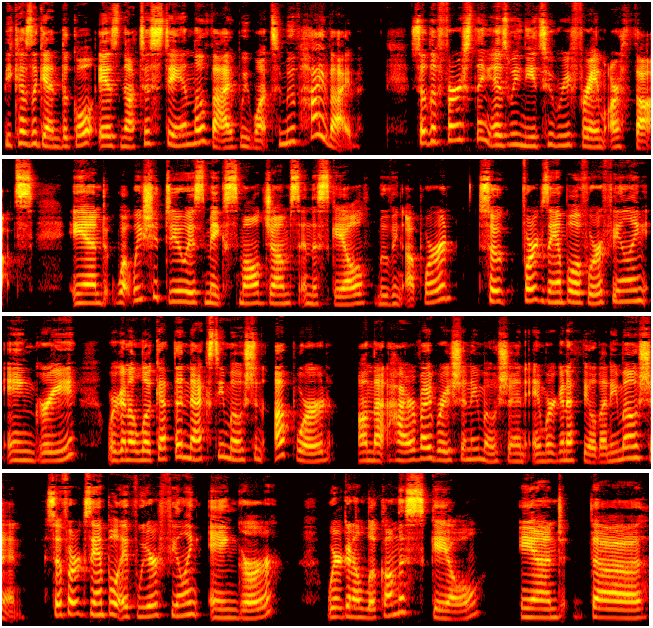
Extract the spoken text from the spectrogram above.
because, again, the goal is not to stay in low vibe, we want to move high vibe. So, the first thing is we need to reframe our thoughts. And what we should do is make small jumps in the scale moving upward so, for example, if we're feeling angry, we're going to look at the next emotion upward on that higher vibration emotion and we're going to feel that emotion. So, for example, if we are feeling anger, we're going to look on the scale and the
